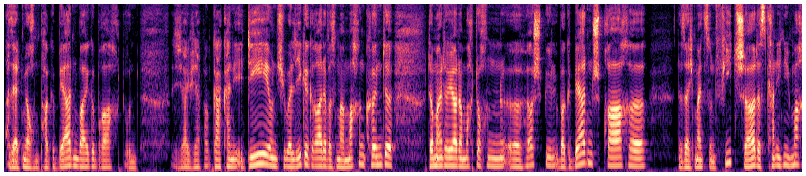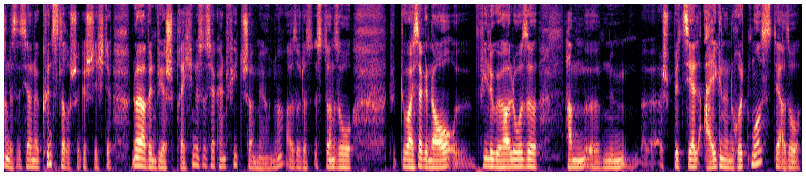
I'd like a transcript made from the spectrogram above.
also er hat mir auch ein paar Gebärden beigebracht und ich, ich habe gar keine Idee und ich überlege gerade, was man machen könnte. Da meinte er, ja, dann mach doch ein äh, Hörspiel über Gebärdensprache. Da sage ich, meinst du ein Feature? Das kann ich nicht machen, das ist ja eine künstlerische Geschichte. Naja, wenn wir sprechen, ist es ja kein Feature mehr. Ne? Also das ist dann so, du, du weißt ja genau, viele Gehörlose haben äh, einen äh, speziell eigenen Rhythmus, der also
